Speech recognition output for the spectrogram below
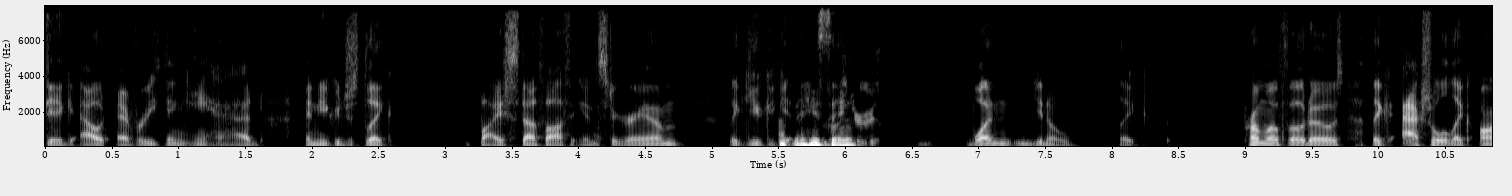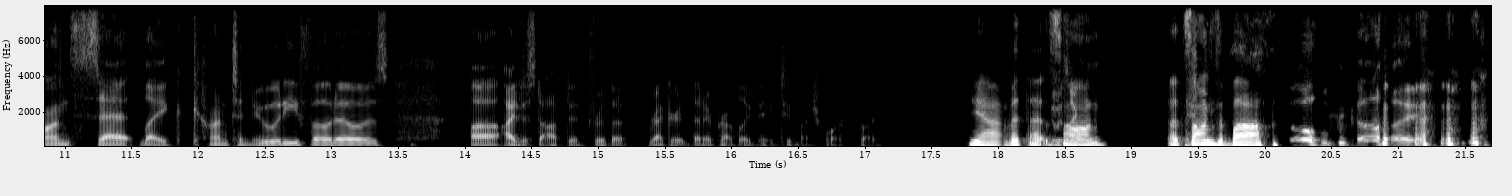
dig out everything he had and you could just like buy stuff off instagram like you could get Amazing. Posters, one you know like promo photos like actual like on set like continuity photos uh i just opted for the record that i probably paid too much for but yeah but that song like, that song's a bop oh good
